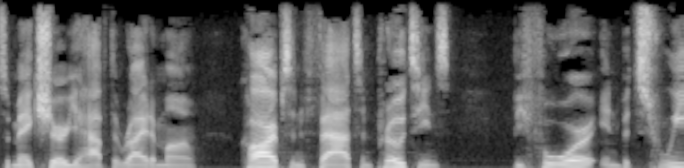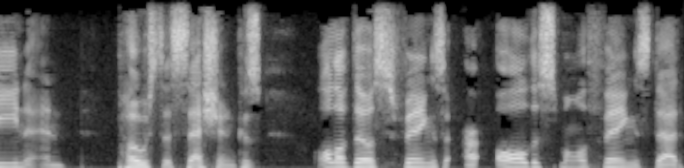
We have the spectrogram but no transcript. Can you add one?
to make sure you have the right amount of carbs and fats and proteins before, in between, and post a session. Because all of those things are all the small things that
